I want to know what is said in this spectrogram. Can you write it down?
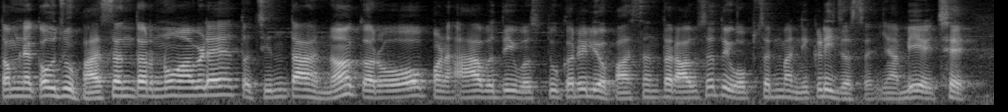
તમને કહું છું, ભાષાંતર ન આવડે તો ચિંતા ન કરો, પણ આ બધી વસ્તુ કરી લ્યો, ભાષાંતર આવશે તો એ ઓપ્શનમાં નીકળી જશે. અહીંયા બે છે.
